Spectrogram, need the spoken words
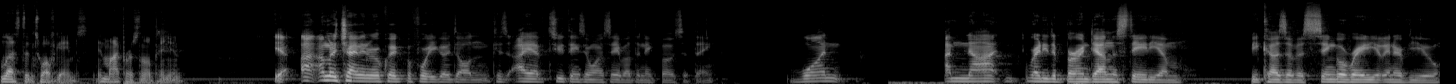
less than 12 games, in my personal opinion. Yeah, I'm going to chime in real quick before you go, Dalton, because I have two things I want to say about the Nick Bosa thing. One, I'm not ready to burn down the stadium because of a single radio interview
